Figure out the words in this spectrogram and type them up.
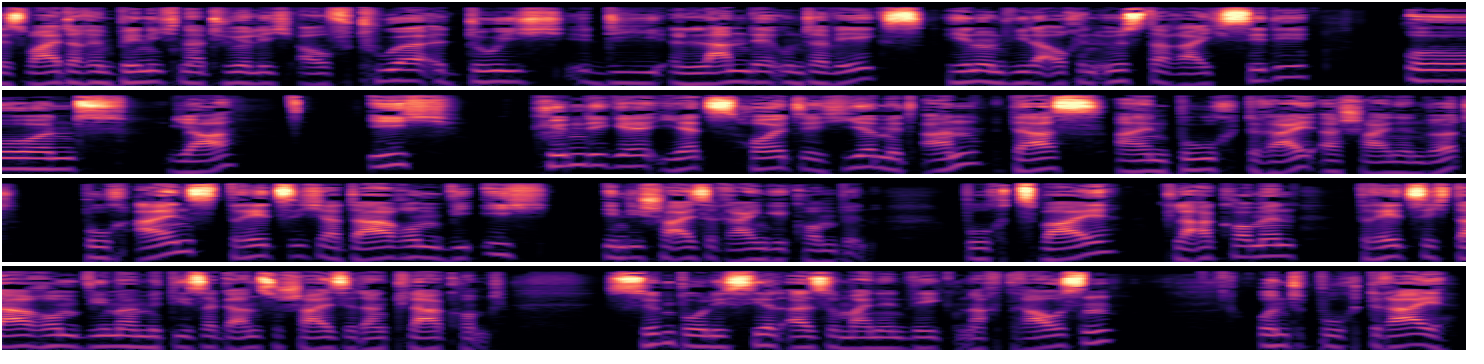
Des Weiteren bin ich natürlich auf Tour durch die Lande unterwegs, hin und wieder auch in Österreich City. Und ja, ich kündige jetzt heute hiermit an, dass ein Buch 3 erscheinen wird. Buch 1 dreht sich ja darum, wie ich in die Scheiße reingekommen bin. Buch 2, Klarkommen, dreht sich darum, wie man mit dieser ganzen Scheiße dann klarkommt. Symbolisiert also meinen Weg nach draußen. Und Buch 3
